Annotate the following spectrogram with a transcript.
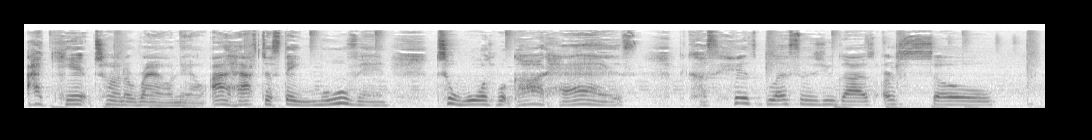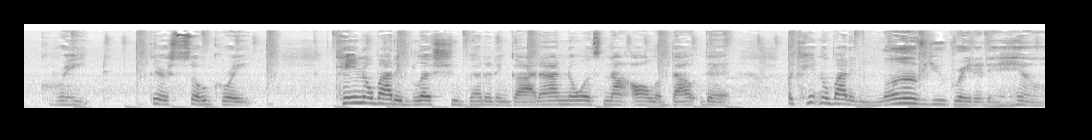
I can't turn around now. I have to stay moving towards what God has because His blessings, you guys, are so great. They're so great. Can't nobody bless you better than God. And I know it's not all about that. But can't nobody love you greater than him.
